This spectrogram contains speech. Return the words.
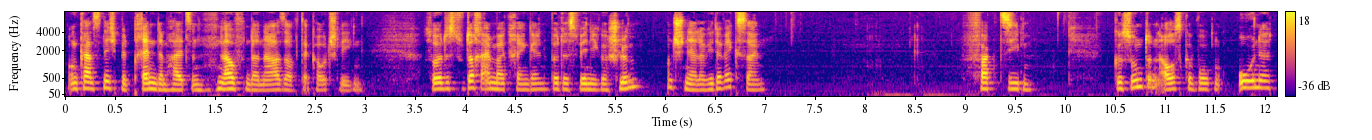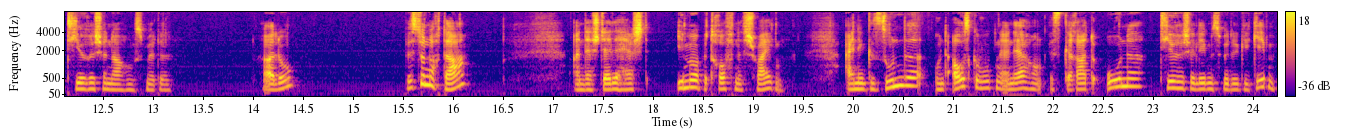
und kannst nicht mit brennendem Hals und laufender Nase auf der Couch liegen. Solltest du doch einmal kränkeln, wird es weniger schlimm und schneller wieder weg sein. Fakt 7. Gesund und ausgewogen ohne tierische Nahrungsmittel. Hallo? Bist du noch da? An der Stelle herrscht immer betroffenes Schweigen. Eine gesunde und ausgewogene Ernährung ist gerade ohne tierische Lebensmittel gegeben.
